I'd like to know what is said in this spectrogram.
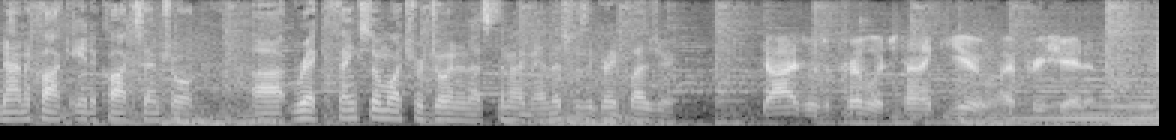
nine o'clock, eight o'clock central. Uh, Rick, thanks so much for joining us tonight, man. This was a great pleasure. Guys, it was a privilege. Thank you. I appreciate it.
